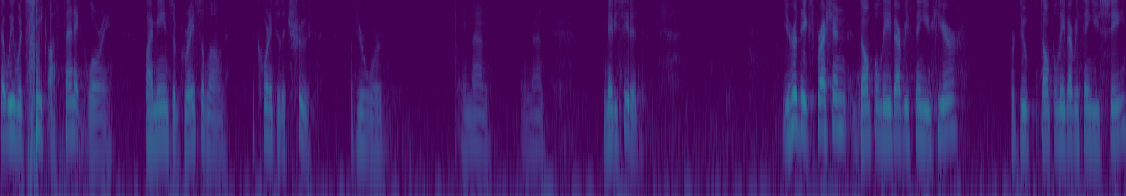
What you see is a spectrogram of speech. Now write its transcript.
that we would seek authentic glory by means of grace alone, according to the truth of your word. Amen. Amen. You may be seated. You heard the expression, don't believe everything you hear or do, don't believe everything you see.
